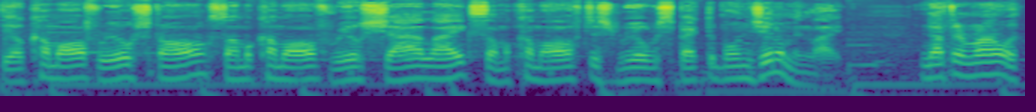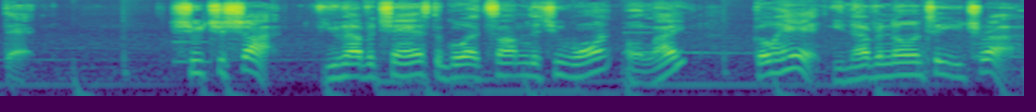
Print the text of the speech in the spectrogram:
They'll come off real strong. Some will come off real shy like. Some will come off just real respectable and gentleman like. Nothing wrong with that. Shoot your shot. If you have a chance to go at something that you want or like, go ahead. You never know until you try.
